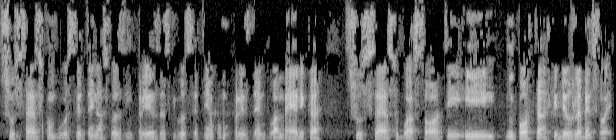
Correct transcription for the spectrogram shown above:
sucesso como você tem nas suas empresas, que você tenha como presidente do América, sucesso, boa sorte e importante, que Deus lhe abençoe.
